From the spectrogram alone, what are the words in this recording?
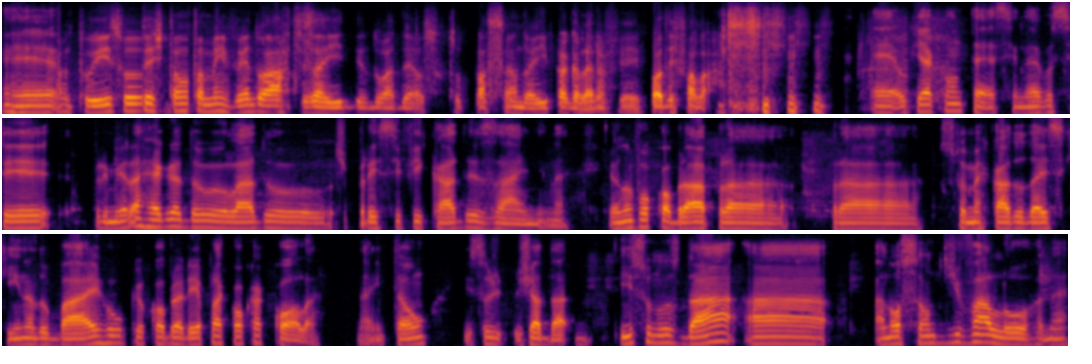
É... Enquanto isso, vocês estão também vendo artes aí do Adelson, tô passando aí pra galera ver, podem falar. é, o que acontece, né? Você primeira regra do lado de precificar design, né? Eu não vou cobrar para supermercado da esquina do bairro o que eu cobraria para Coca-Cola, né? Então, isso já dá, isso nos dá a, a noção de valor, né?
